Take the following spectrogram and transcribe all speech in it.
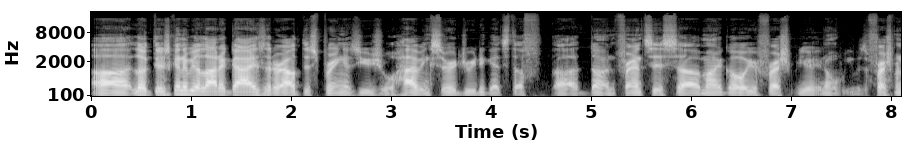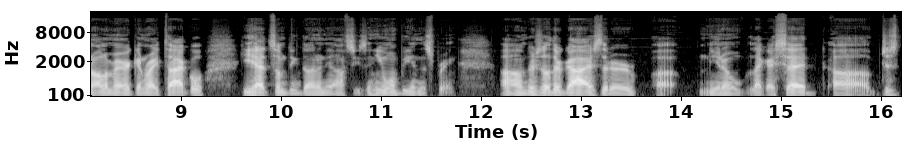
uh, look, there's going to be a lot of guys that are out this spring as usual, having surgery to get stuff uh, done. Francis uh, Mauigoa, your fresh, you know, he was a freshman All American right tackle. He had something done in the offseason. He won't be in the spring. Um, there's other guys that are, uh, you know, like I said, uh, just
